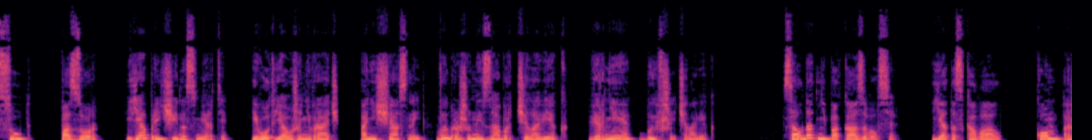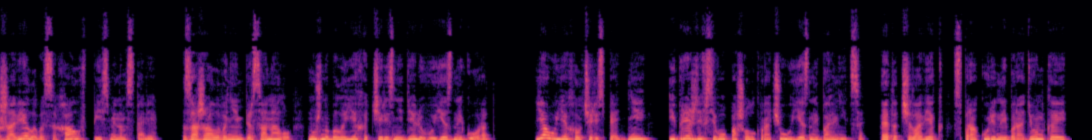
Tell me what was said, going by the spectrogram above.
Суд. Позор. Я причина смерти. И вот я уже не врач, а несчастный, выброшенный за борт человек, вернее, бывший человек. Солдат не показывался. Я тосковал. Ком ржавел и высыхал в письменном столе. За жалованием персоналу нужно было ехать через неделю в уездный город, я уехал через пять дней и прежде всего пошел к врачу уездной больницы. Этот человек с прокуренной бороденкой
